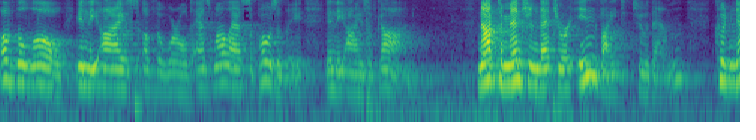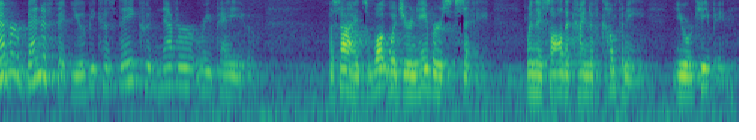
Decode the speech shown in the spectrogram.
of the low in the eyes of the world, as well as supposedly in the eyes of God. Not to mention that your invite to them could never benefit you because they could never repay you. Besides, what would your neighbors say when they saw the kind of company you were keeping?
